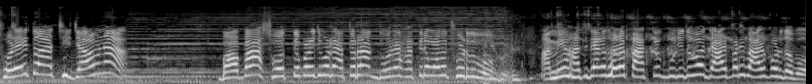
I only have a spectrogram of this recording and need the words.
সরেই তো আছি যাও না। বাবা সত্যি পড়েছি বলে এত রাগ ধরে হাতের মতো ছুড়ে দেবো। আমি হাতিটাকে ধরে পাককে গুজে দেবো যার পারি বার করে দেবো।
